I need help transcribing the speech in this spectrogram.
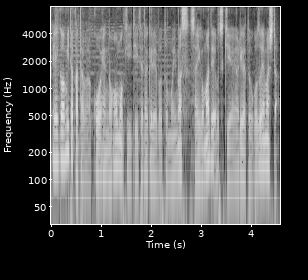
映画を見た方は後編の方も聞いていただければと思います。最後までお付き合いありがとうございました。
